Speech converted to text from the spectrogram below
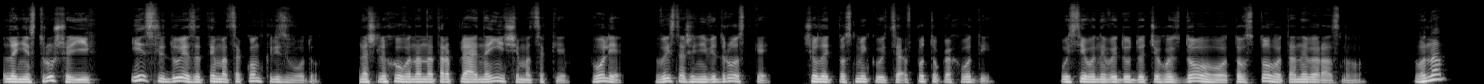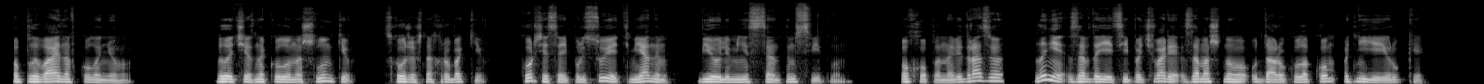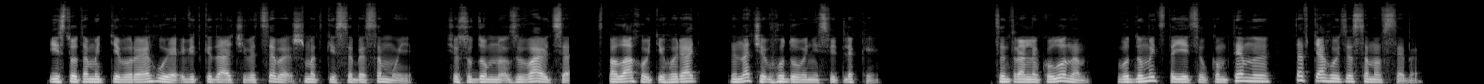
Лені струшує їх і слідує за тим мацаком крізь воду. На шляху вона натрапляє на інші мацаки, волі, виснажені відростки, що ледь посмикуються в потоках води. Усі вони ведуть до чогось довгого, товстого та невиразного. Вона опливає навколо нього. Величезна колона шлунків, схожих на хробаків, корчиться і пульсує тьмяним біолюмінесцентним світлом. Охоплена відразу, Лені завдає цій почварі замашного удару кулаком однієї руки. Істота миттєво реагує, відкидаючи від себе шматки себе самої, що судомно звиваються, спалахують і горять, неначе вгодовані світляки. Центральна колона в одну мить стає цілком темною та втягується сама в себе.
